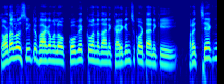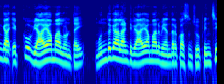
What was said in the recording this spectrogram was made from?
తొడలు సీటు భాగంలో కొవ్వు ఎక్కువ ఉన్నదాన్ని కరిగించుకోవటానికి ప్రత్యేకంగా ఎక్కువ వ్యాయామాలు ఉంటాయి ముందుగా అలాంటి వ్యాయామాలు మీ అందరి కోసం చూపించి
